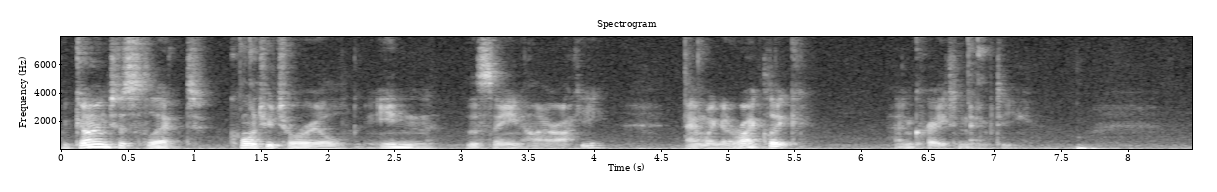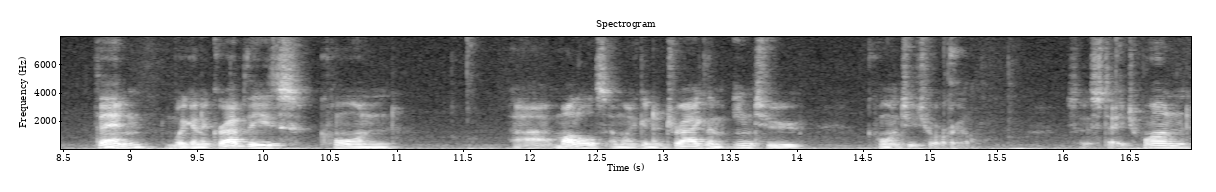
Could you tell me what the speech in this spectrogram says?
we're going to select corn tutorial in the scene hierarchy and we're going to right click and create an empty. Then we're going to grab these corn uh, models and we're going to drag them into corn tutorial. So stage one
